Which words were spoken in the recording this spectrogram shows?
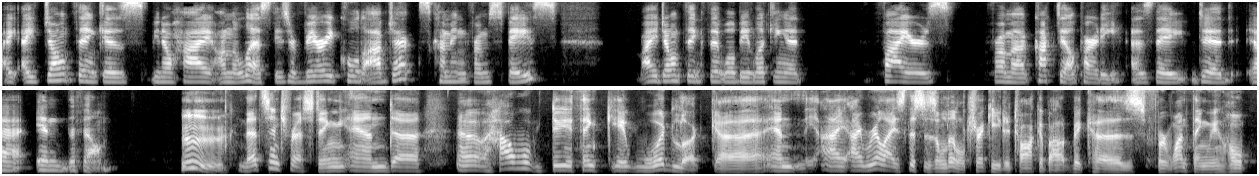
I I, don't think is you know high on the list. These are very cold objects coming from space. I don't think that we'll be looking at fires from a cocktail party as they did uh, in the film. Hmm, that's interesting. And uh, uh, how do you think it would look? Uh, and I, I, realize this is a little tricky to talk about because, for one thing, we hope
